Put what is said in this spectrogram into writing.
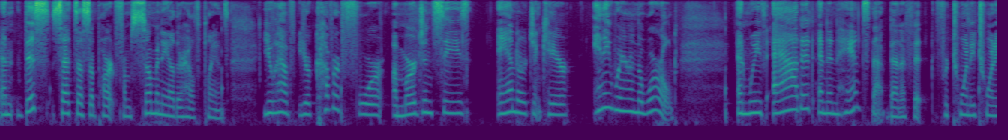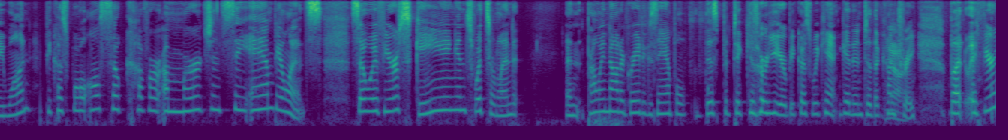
And this sets us apart from so many other health plans. You have you're covered for emergencies and urgent care anywhere in the world. And we've added and enhanced that benefit for 2021 because we'll also cover emergency ambulance. So if you're skiing in Switzerland, and probably not a great example this particular year because we can't get into the country. But if you're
